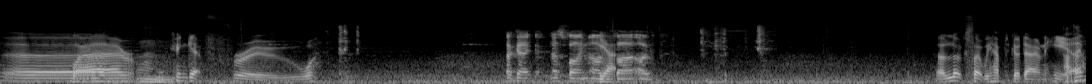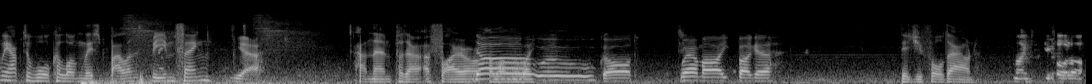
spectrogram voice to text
Uh, Where? mm. can get through. Okay, that's fine. I've, Yeah. uh, I've It looks like we have to go down here. I think we have to walk along this balance beam thing Yeah. and then put out a fire No! along the way. Oh god. Where am I, bugger? Did you fall down? Mike, you fall off.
